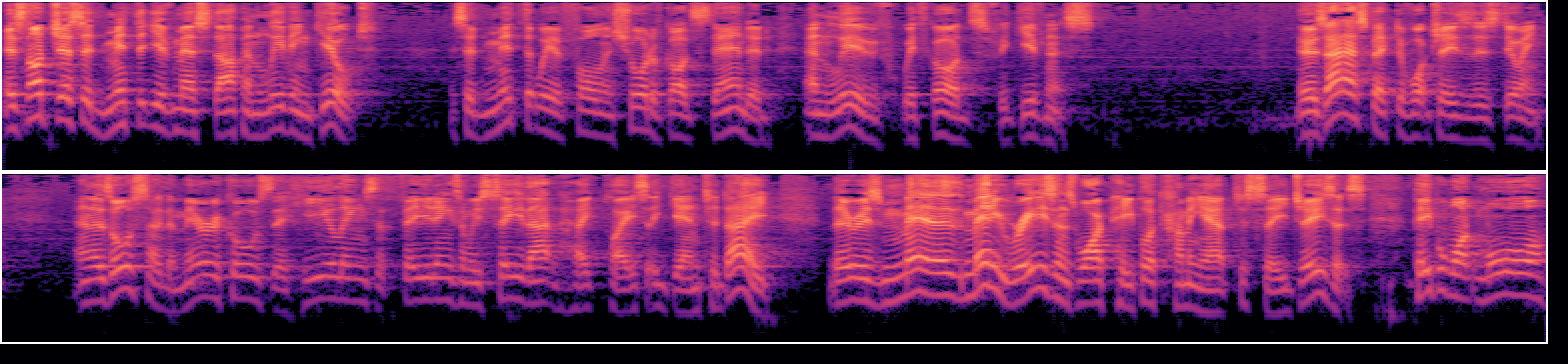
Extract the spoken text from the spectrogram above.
It's not just admit that you've messed up and live in guilt, it's admit that we have fallen short of God's standard and live with God's forgiveness. There's that aspect of what Jesus is doing. And there's also the miracles, the healings, the feedings, and we see that take place again today. There is many reasons why people are coming out to see Jesus. People want more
